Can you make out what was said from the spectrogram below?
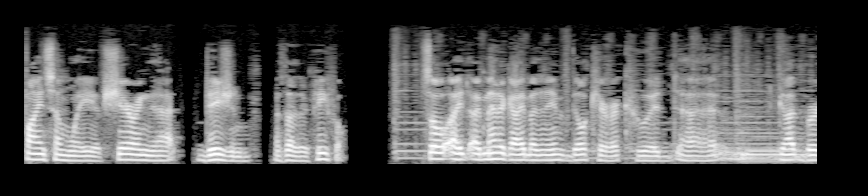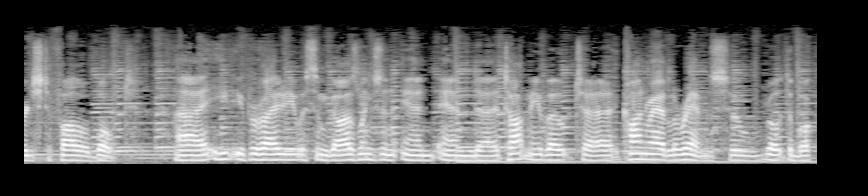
find some way of sharing that vision with other people. So I, I, met a guy by the name of Bill Carrick who had uh, got birds to follow a boat. Uh, he, he, provided me with some goslings and, and, and uh, taught me about uh, Konrad Lorenz, who wrote the book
